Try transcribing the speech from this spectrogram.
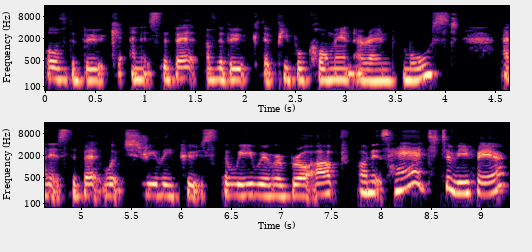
of the book and it's the bit of the book that people comment around most and it's the bit which really puts the way we were brought up on its head to be fair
